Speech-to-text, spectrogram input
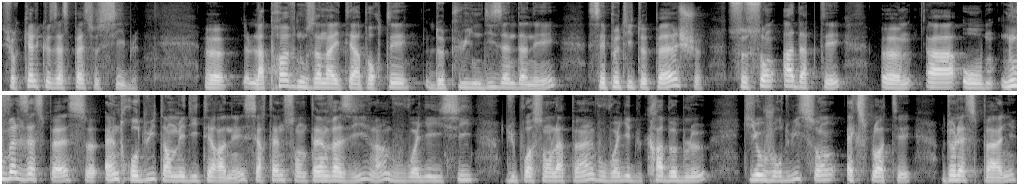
sur quelques espèces cibles. Euh, la preuve nous en a été apportée depuis une dizaine d'années. Ces petites pêches se sont adaptées euh, aux nouvelles espèces introduites en Méditerranée. Certaines sont invasives. Hein. Vous voyez ici du poisson lapin, vous voyez du crabe bleu, qui aujourd'hui sont exploités de l'Espagne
